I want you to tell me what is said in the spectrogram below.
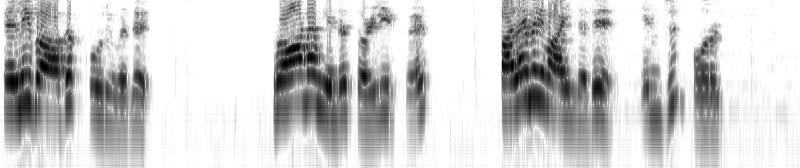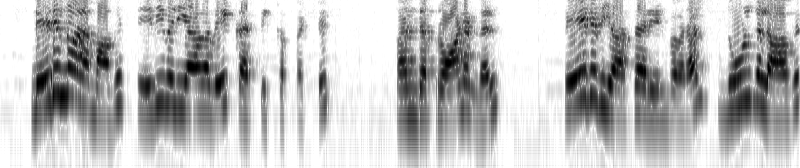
தெளிவாக கூறுவது. புராணம் என்ற சொல்லிற்கு பழமை வாய்ந்தது என்று பொருள். நெடுங்காலமாக செவி வழியாகவே கற்பிக்கப்பட்டு வந்த புராணங்கள் வேதவியாசர் என்பவரால் நூல்களாக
